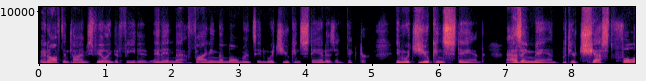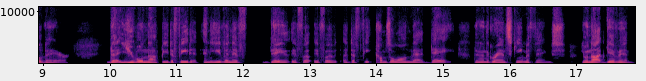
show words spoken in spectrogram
and oftentimes feeling defeated. And in that, finding the moments in which you can stand as a victor, in which you can stand as a man with your chest full of air that you will not be defeated. And even if day if a, if a, a defeat comes along that day then in the grand scheme of things you'll not give in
